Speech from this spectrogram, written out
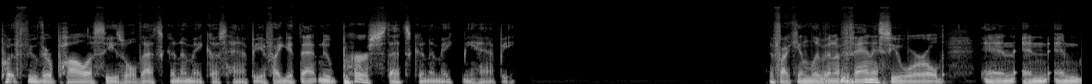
put through their policies, well, that's going to make us happy. If I get that new purse, that's going to make me happy. If I can live in a fantasy world and and and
